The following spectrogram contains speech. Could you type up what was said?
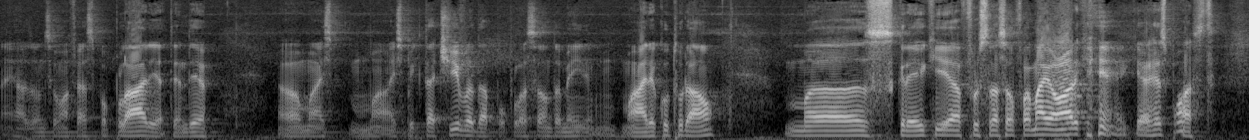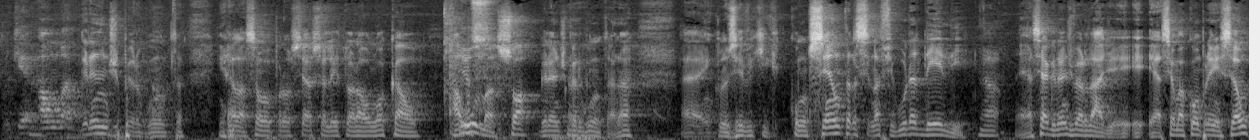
né? em razão de ser uma festa popular e atender uma, uma expectativa da população também, uma área cultural, mas creio que a frustração foi maior que, que a resposta. Porque há uma grande pergunta em relação ao processo eleitoral local. Há Isso. uma só grande é. pergunta, né? É, inclusive que concentra-se na figura dele. É. Essa é a grande verdade. E, essa é uma compreensão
